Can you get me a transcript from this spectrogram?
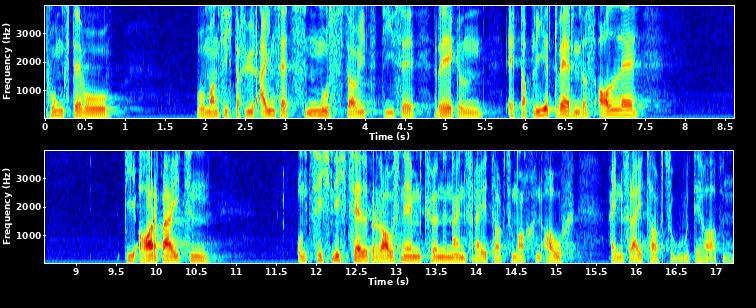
Punkte, wo, wo man sich dafür einsetzen muss, damit diese Regeln etabliert werden, dass alle, die arbeiten und sich nicht selber rausnehmen können, einen Freitag zu machen, auch einen Freitag zugute haben.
